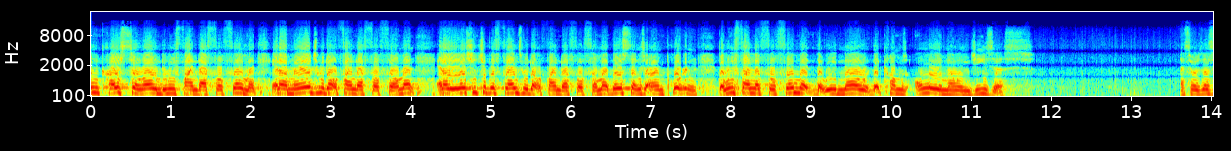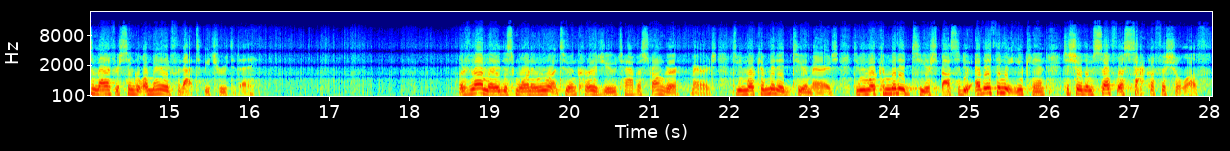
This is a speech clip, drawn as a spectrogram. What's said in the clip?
in Christ alone do we find our fulfillment. In our marriage, we don't find our fulfillment. In our relationship with friends, we don't find our fulfillment. Those things are important, but we find the fulfillment that we know that comes only in knowing Jesus. And so it doesn't matter if you're single or married for that to be true today. But if you are married this morning, we want to encourage you to have a stronger marriage, to be more committed to your marriage, to be more committed to your spouse, to do everything that you can to show them selfless, sacrificial love.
